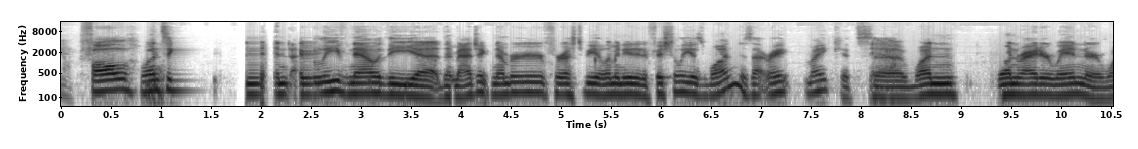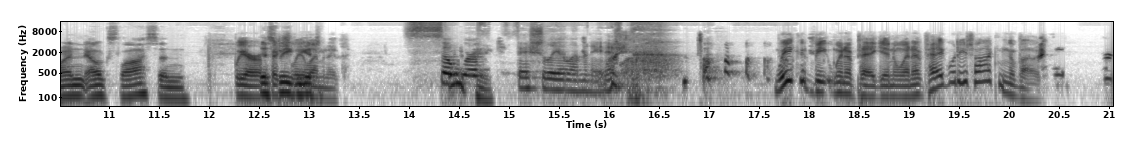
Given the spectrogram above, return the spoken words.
No. fall once again, and I believe now the uh, the magic number for us to be eliminated officially is one. Is that right, Mike? It's Yeah. uh, one one rider win or one Elks loss, and We are officially we get- eliminated. So we're officially eliminated. We could beat Winnipeg in Winnipeg. What are you talking about? we're,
